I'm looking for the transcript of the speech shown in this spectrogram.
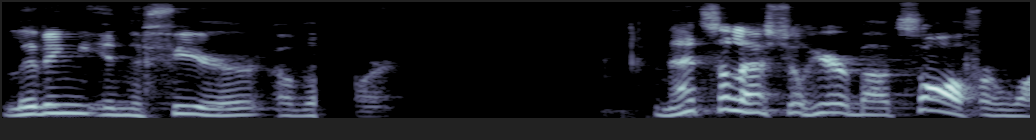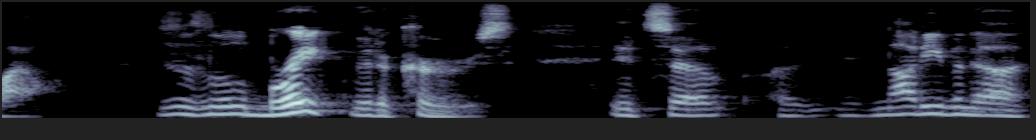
living in the fear of the. And that's the last you'll hear about Saul for a while. This is a little break that occurs. It's uh, uh, not even a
